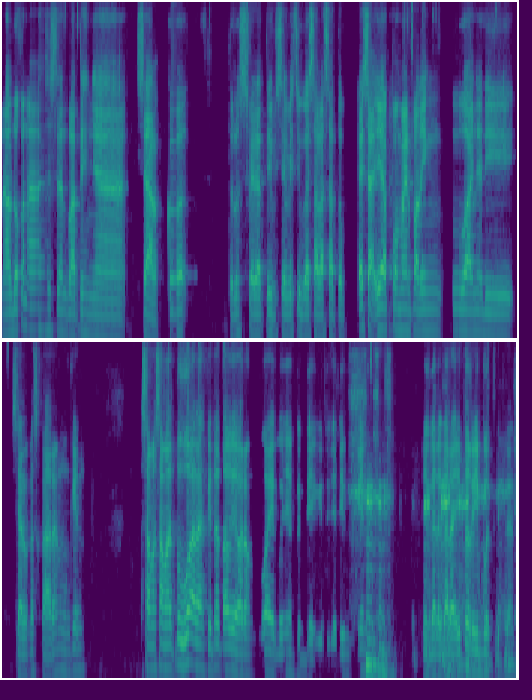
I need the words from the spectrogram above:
Naldo kan asisten pelatihnya Schalke. Terus Vedat Ibisevic juga salah satu eh ya pemain paling tuanya di Schalke sekarang mungkin sama-sama tua lah kita tahu ya orang tua egonya gede gitu jadi mungkin ya gara-gara itu ribut gitu kan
